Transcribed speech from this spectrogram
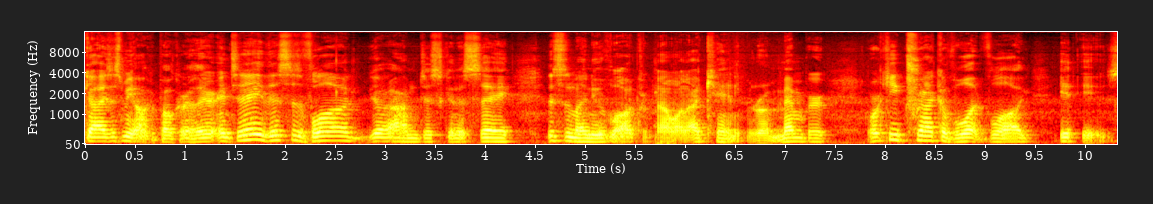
Guys, it's me Aankit Pokhrel here, and today this is a vlog, I'm just gonna say, this is my new vlog from now on, I can't even remember or keep track of what vlog it is.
